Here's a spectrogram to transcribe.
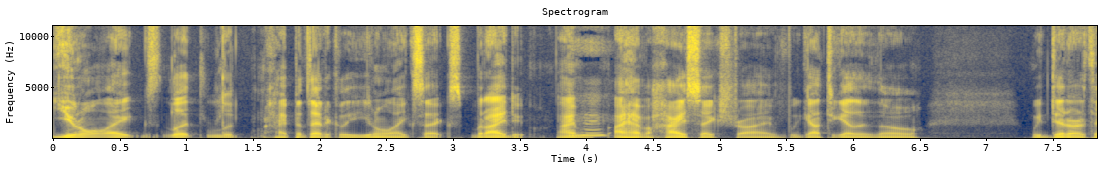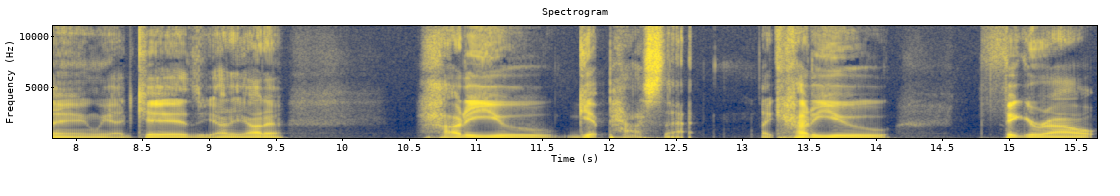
you don't like let, let hypothetically you don't like sex, but I do. I Mhm. I have a high sex drive. We got together though. We did our thing. We had kids, yada yada. How do you get past that? Like how do you figure out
